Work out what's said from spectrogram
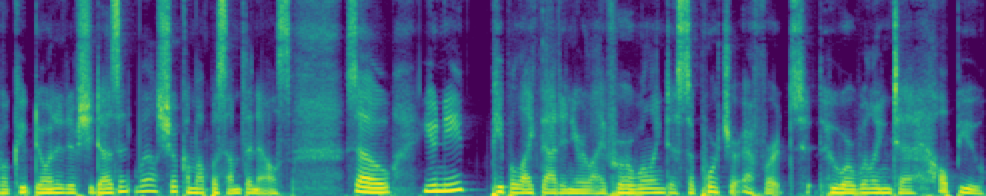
We'll keep doing it. If she doesn't, well, she'll come up with something else. So you need people like that in your life who are willing to support your efforts, who are willing to help you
